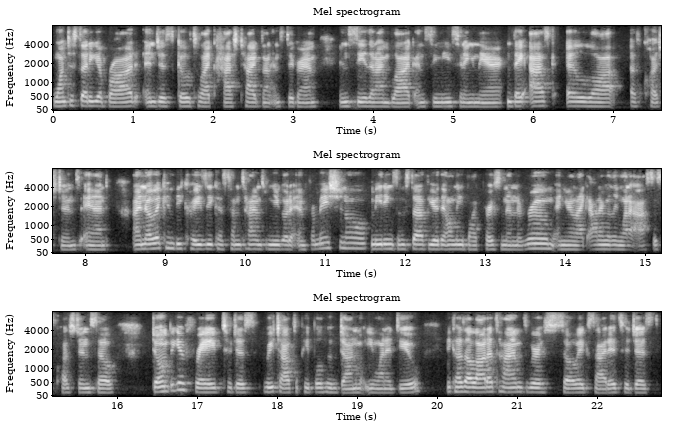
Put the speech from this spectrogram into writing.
want to study abroad and just go to like hashtags on Instagram and see that I'm Black and see me sitting there. They ask a lot of questions. And I know it can be crazy because sometimes when you go to informational meetings and stuff, you're the only Black person in the room and you're like, I don't really want to ask this question. So don't be afraid to just reach out to people who've done what you want to do because a lot of times we're so excited to just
